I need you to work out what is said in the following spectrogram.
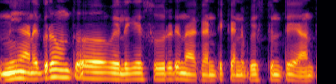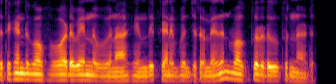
నీ అనుగ్రహంతో వెలిగే సూర్యుడు నా కంటికి కనిపిస్తుంటే అంతటికంటే గొప్పవాడివే నువ్వు. నాకు ఎందుకు కనిపించడం లేదని భక్తుడు అడుగుతున్నాడు.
